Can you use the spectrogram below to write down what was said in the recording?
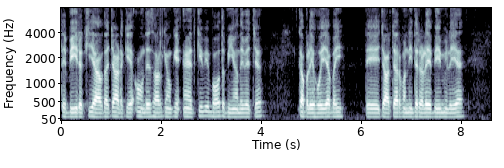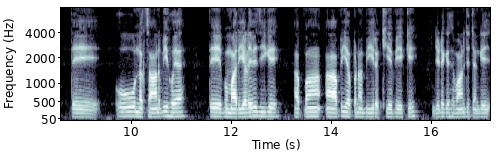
ਤੇ ਬੀ ਰੱਖੀ ਆਪਦਾ ਝਾੜ ਕੇ ਆਉਂਦੇ ਸਾਲ, ਕਿਉਂਕਿ ਐਤਕੀ ਵੀ ਬਹੁਤ ਬੀਆਂ ਦੇ ਵਿੱਚ ਕਪਲੇ ਹੋਏ ਆ ਬਾਈ। ਤੇ ਚਾਰ ਚਾਰ ਪੰਨੀ ਦੇ ਰਲੇ ਬੀ ਮਿਲੇ ਆ ਤੇ ਉਹ ਨੁਕਸਾਨ ਵੀ ਹੋਇਆ ਤੇ ਬਿਮਾਰੀ ਵਾਲੇ ਵੀ ਸੀਗੇ। ਆਪਾਂ ਆਪ ਹੀ ਆਪਣਾ ਬੀ ਰੱਖੀਏ ਵੇਖ ਕੇ, ਜਿਹੜੇ ਕਿਸੇ ਵਾਣ 'ਚ ਚੰਗੇ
